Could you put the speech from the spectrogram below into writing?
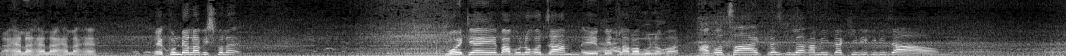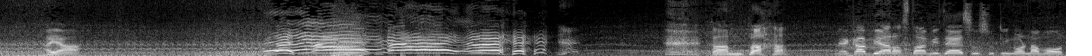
লাহে লাহে লাহে লাহে। এই খুন্দেলা পিছফালে। মই এতিয়া এই বাবুৰ লগত যাম এই পেটলা বাবুৰ লগত। আগত চাহ এক্ট্ৰেছ বিলাক আমি এতিয়া খিৰি খিৰি যাম। আয়া। কান্তা। এনেকা বেয়া ৰাস্তা আমি যাই আছো শ্বুটিঙৰ নামত।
